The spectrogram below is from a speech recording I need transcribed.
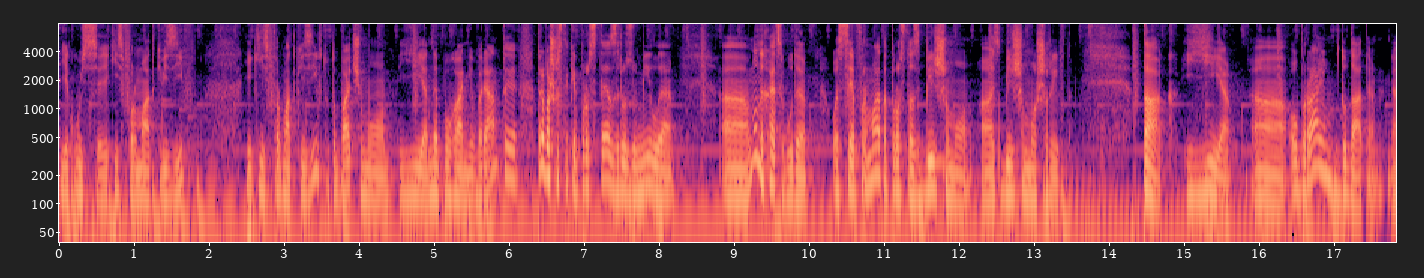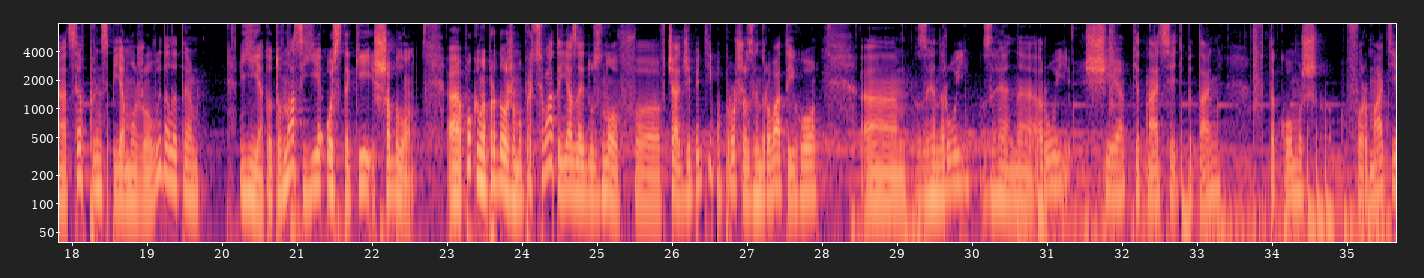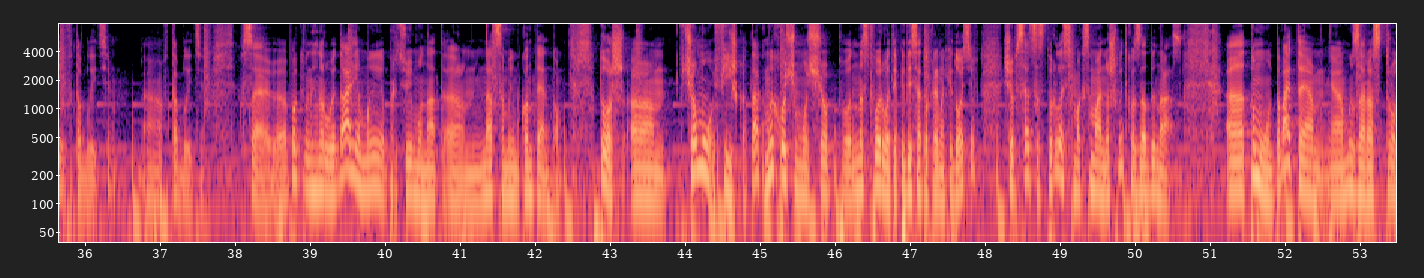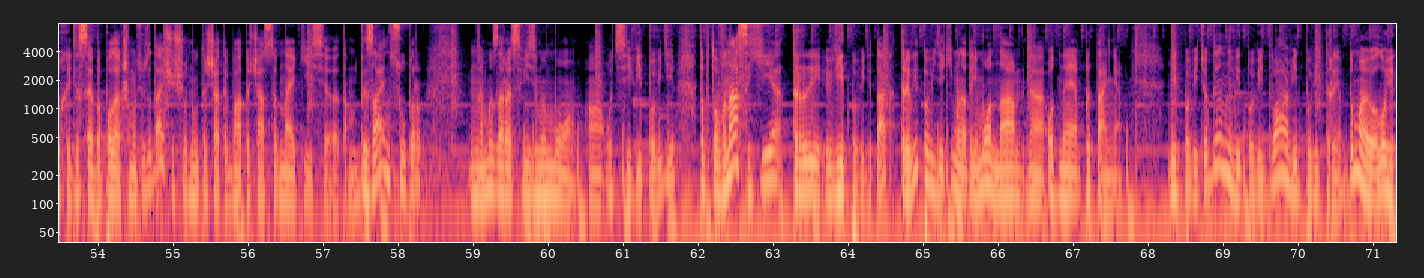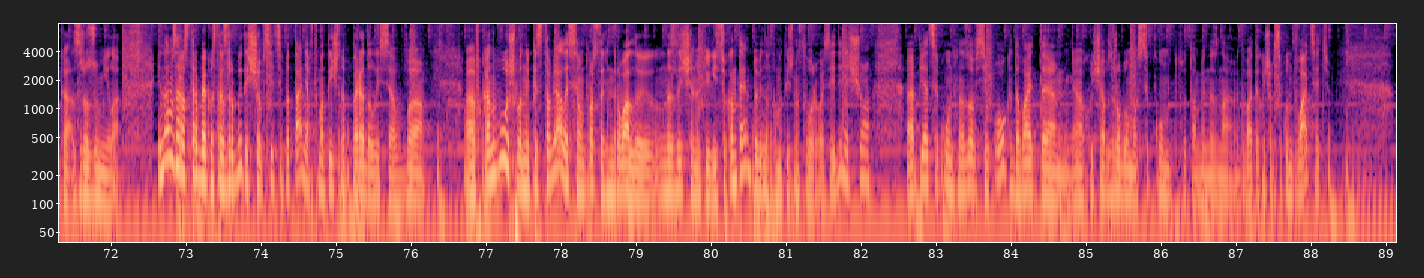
якусь, якийсь формат квізів. Якийсь формат квізів, тобто бачимо, є непогані варіанти. Треба щось таке просте, зрозуміле. Ну, нехай це буде ось цей формат, а просто збільшимо, збільшимо шрифт. Так, є. Обираю додати. Це, в принципі, я можу видалити. Є, тобто в нас є ось такий шаблон. Поки ми продовжимо працювати, я зайду знов е, в чат GPT, попрошу згенерувати його. Е, Згенеруй, згенеруй ще 15 питань в такому ж форматі в таблиці. Е, В таблиці. Все, е, поки він генерує далі, ми працюємо над, е, над самим контентом. Тож, в чому фішка? Так, Ми хочемо, щоб не створювати 50 окремих відосів, щоб все це створилося максимально швидко за один раз. Тому давайте ми зараз трохи для себе полегшимо цю задачу, щоб не витрачати багато часу на якийсь там дизайн супер. Ми зараз візьмемо оці відповіді. Тобто, в нас є три відповіді, так? Три відповіді, які ми надаємо на одне питання. Відповідь 1, відповідь 2, відповідь 3. Думаю, логіка зрозуміла. І нам зараз треба якось так зробити, щоб всі ці питання автоматично передалися в, е, в канву, щоб вони підставлялися, ми просто генерували незлічену кількістю контенту, він автоматично створювався. Єдине, що е, 5 секунд не зовсім ок, давайте е, хоча б зробимо секунд, там, я не знаю, давайте хоча б секунд 20.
